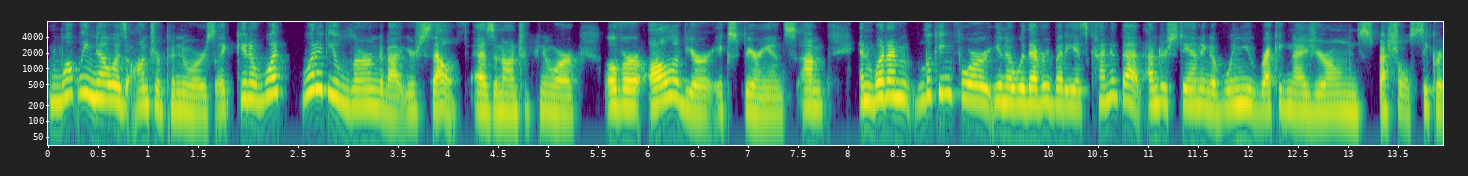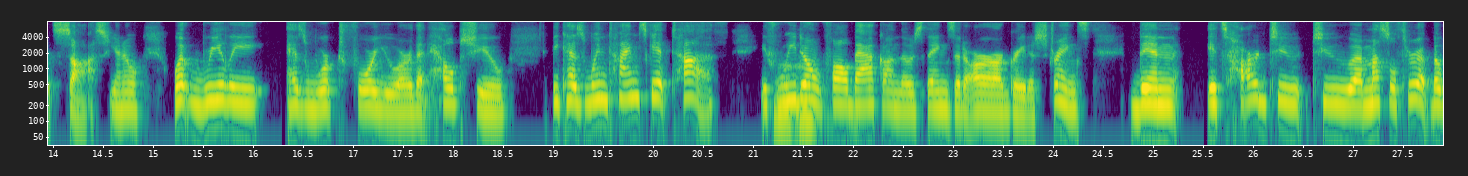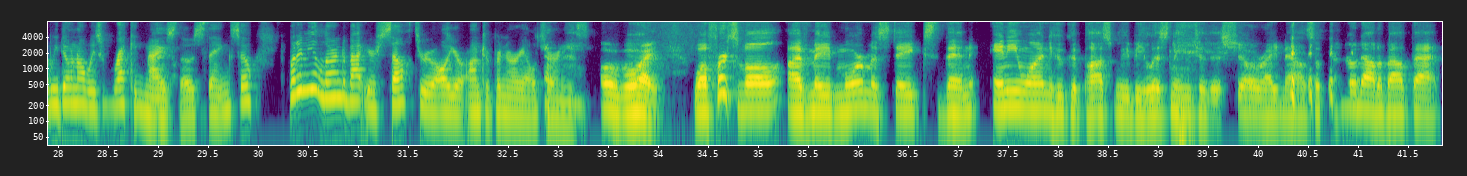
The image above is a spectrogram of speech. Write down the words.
what we know as entrepreneurs like you know what what have you learned about yourself as an entrepreneur over all of your experience um, and what i'm looking for you know with everybody is kind of that understanding of when you recognize your own special secret sauce you know what really has worked for you or that helps you because when times get tough if we mm-hmm. don't fall back on those things that are our greatest strengths then it's hard to to uh, muscle through it but we don't always recognize those things. So what have you learned about yourself through all your entrepreneurial journeys? Oh boy. Well first of all i've made more mistakes than anyone who could possibly be listening to this show right now so no doubt about that.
